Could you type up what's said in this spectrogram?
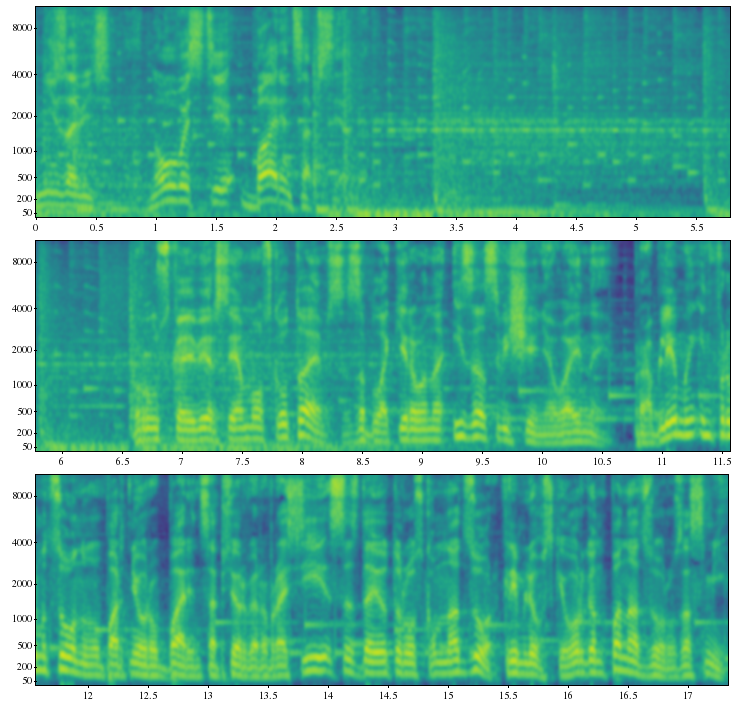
Независимые новости. Барин обсерва Русская версия Moscow Times заблокирована из-за освещения войны. Проблемы информационному партнеру Баренц Обсервер в России создает Роскомнадзор, кремлевский орган по надзору за СМИ.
